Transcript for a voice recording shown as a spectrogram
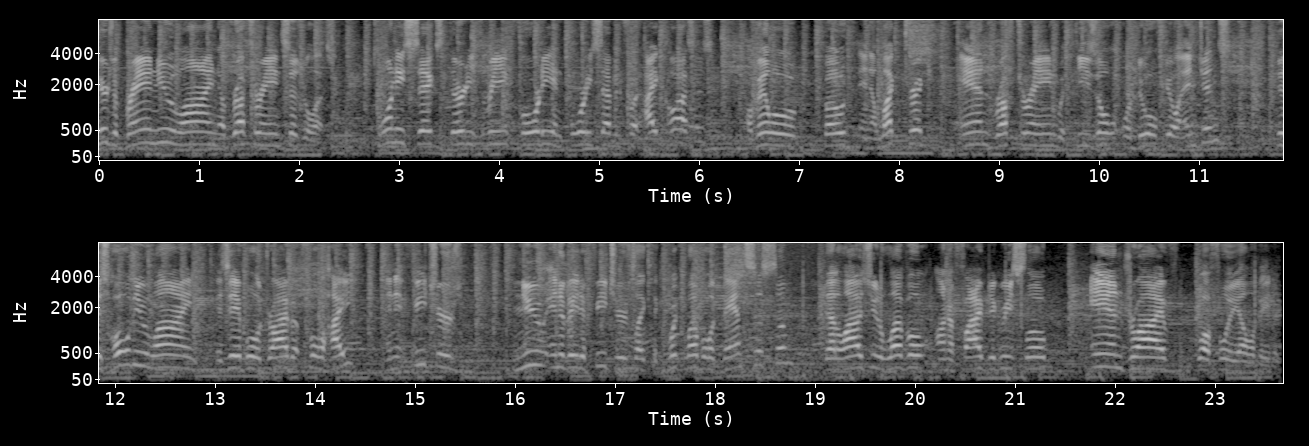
here's a brand new line of rough terrain scissor lifts. 26, 33, 40, and 47 foot height classes, available both in electric and rough terrain with diesel or dual fuel engines. This whole new line is able to drive at full height and it features new innovative features like the quick level advance system that allows you to level on a five degree slope and drive while fully elevated.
